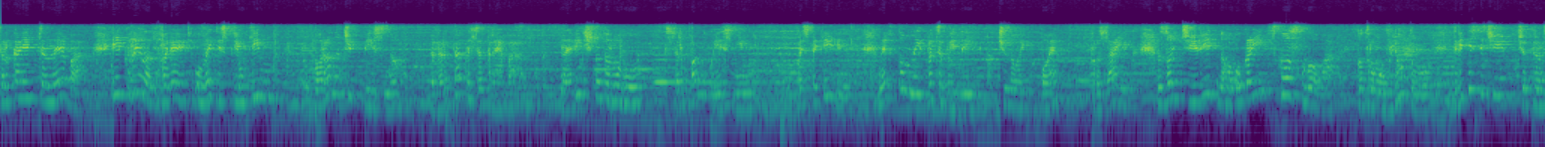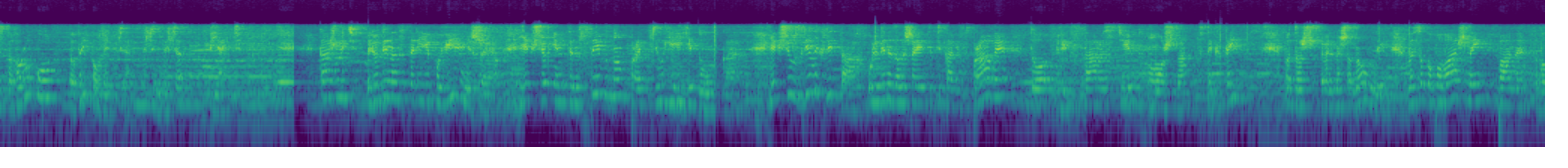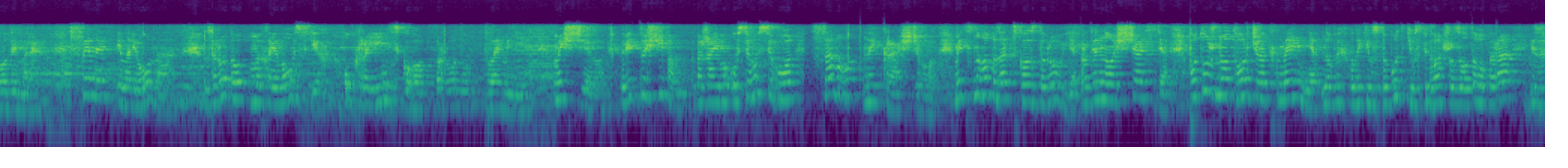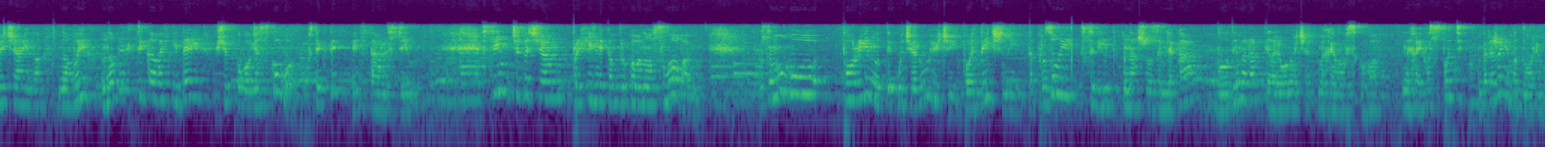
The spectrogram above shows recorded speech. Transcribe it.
торкається неба, і крила згоряють у леті стрімким, бо рано чи пізно вертатися треба. На вічну дорогу серпан пояснім. Ось такий він, невтомний працьовитий, чудовий поет, прозаїк, зодчий рідного українського слова, котрому в лютому 2014 року виповниться 75. Кажуть, людина старіє повільніше, якщо інтенсивно працює її думка. Якщо в зрілих літах у людини залишаються цікаві справи, то від старості можна втекти. Отож, вельмишановний, високоповажний пане Володимире, сине Іларіона, з роду Михайловських українського роду племені. Ми щиро від душі вам бажаємо усього всього самого найкращого, міцного козацького здоров'я, родинного щастя, потужного творчого натхнення, нових великих здобутків з під вашого золотого пера і, звичайно, нових нових цікавих ідей, щоб обов'язково втекти від старості. Всім читачам, прихильникам друкованого слова, змогу поринути у чаруючий, поетичний та прозорий світ нашого земляка Володимира Іларіоновича Михайловського. Нехай Господь береже його долю.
